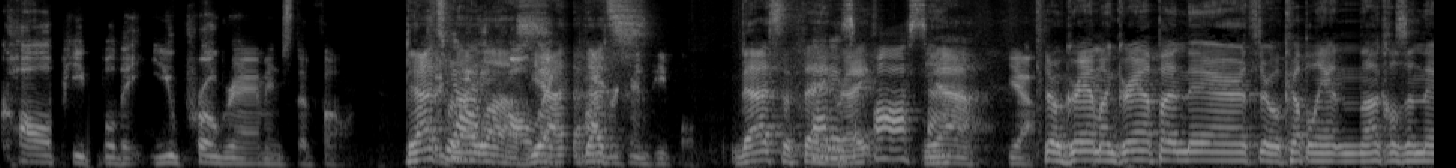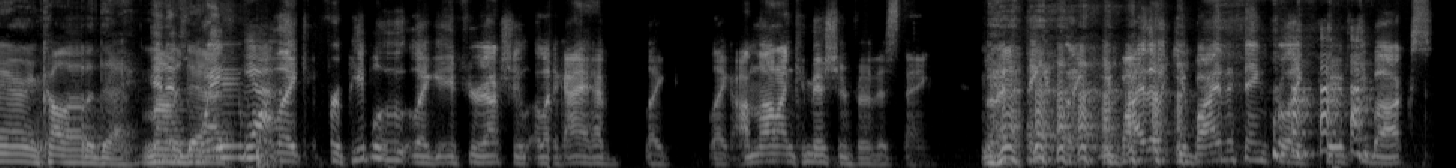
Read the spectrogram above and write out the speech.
call people that you program into the phone. That's So what I love. call, Yeah, like, five that's or ten people. that's the thing, That is right? awesome. Yeah. Yeah. Throw grandma and grandpa in there, throw a couple aunt and uncles in there, and call it a day. Mom and and it's dad. way more, Yeah. like for people who like if you're actually like I have like like I'm not on commission for this thing, but I think it's like you buy the you buy the thing for like fifty bucks,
